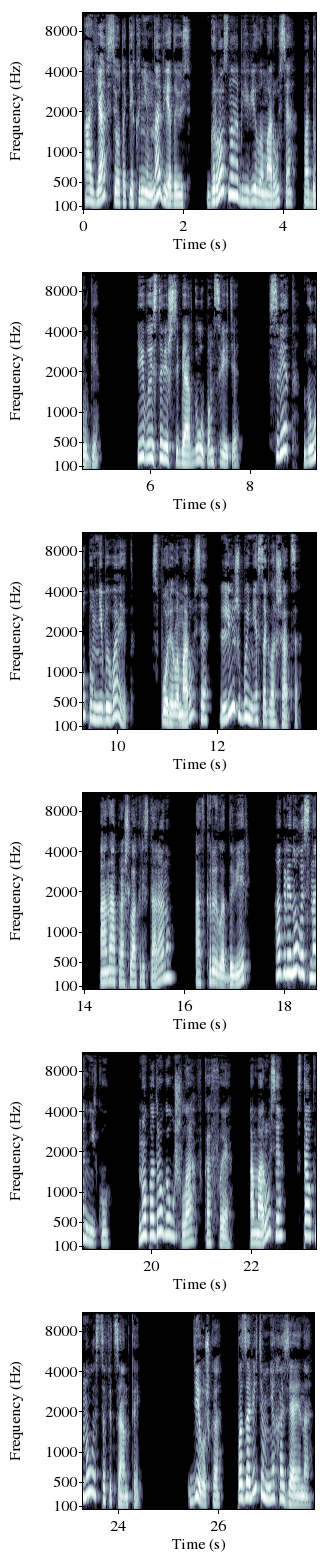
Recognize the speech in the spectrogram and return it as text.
А я все-таки к ним наведаюсь», — грозно объявила Маруся подруге. «И выставишь себя в глупом свете». «Свет глупым не бывает», — спорила Маруся, лишь бы не соглашаться. Она прошла к ресторану, открыла дверь, оглянулась на Нику, но подруга ушла в кафе, а Маруся столкнулась с официанткой. «Девушка, позовите мне хозяина»,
